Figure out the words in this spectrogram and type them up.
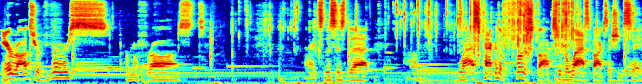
Air Rods Reverse. Permafrost. Alright, so this is that um, last pack of the first box, or the last box, I should say.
